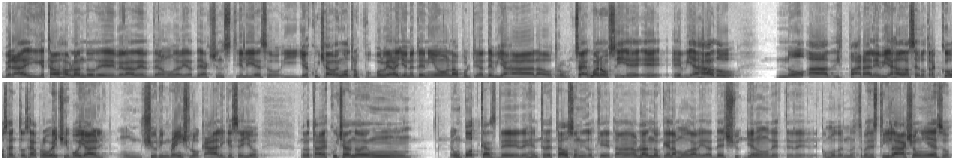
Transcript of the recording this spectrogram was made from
¿verdad? y que estabas hablando de, ¿verdad? De, la modalidad de Action Steel y eso. Y yo he escuchado en otros, porque yo no he tenido la oportunidad de viajar a otros. O sea, bueno, sí, he viajado no a disparar, he viajado a hacer otras cosas, entonces aprovecho y voy a un shooting range local y qué sé yo. Pero estaba escuchando en un, en un podcast de, gente de Estados Unidos que estaban hablando que la modalidad de shoot, you know, de este, como de nuestros estilo action y eso,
